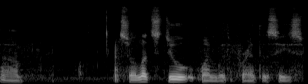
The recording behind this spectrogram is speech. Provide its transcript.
Um, so let's do one with parentheses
